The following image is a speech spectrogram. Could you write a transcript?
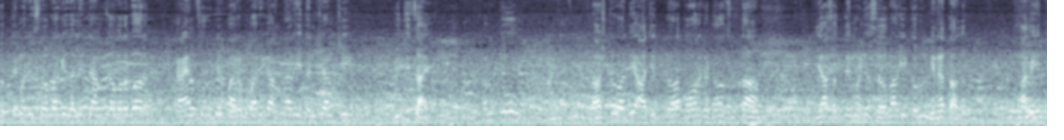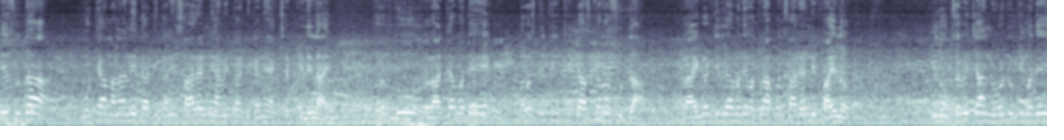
सत्तेमध्ये सहभागी झाली. ते आमच्याबरोबर कायमस्वरूपी पारंपरिक असणारी त्यांची आमची युतीच आहे. परंतु राष्ट्रवादी अजितदादा पवार गटाला सुद्धा या सत्तेमध्ये सहभागी करून घेण्यात आलं. आम्ही ते सुद्धा मोठ्या मनाने त्या ठिकाणी साऱ्यांनी आम्ही त्या ठिकाणी ॲक्सेप्ट केलेलं आहे. परंतु राज्यामध्ये परिस्थिती ठीक असताना सुद्धा रायगड जिल्ह्यामध्ये मात्र आपण साऱ्यांनी पाहिलं की लोकसभेच्या निवडणुकीमध्ये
